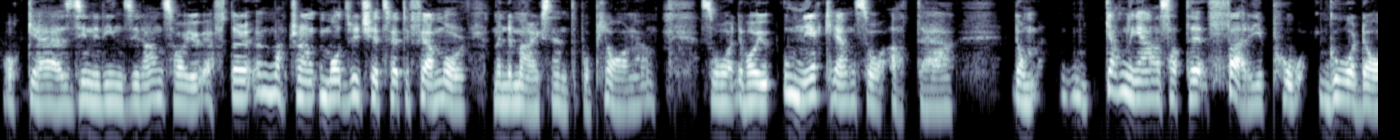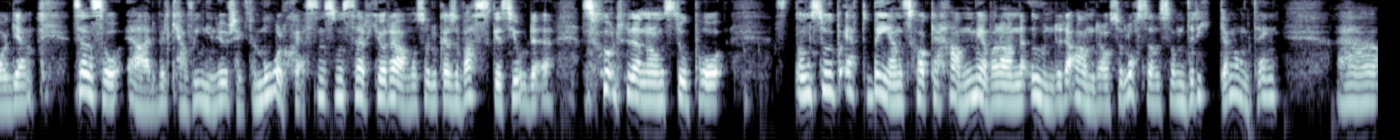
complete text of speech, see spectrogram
Och eh, Zinedine Zidane sa ju efter matchen, Modric är 35 år men det märks inte på planen. Så det var ju onekligen så att eh, de gamlingarna satte färg på gårdagen. Sen så är det väl kanske ingen ursäkt för målgesten som Sergio Ramos och Lucas Vasquez gjorde. Så det när de stod på de stod på ett ben, skakade hand med varandra under det andra och så låtsades de dricka någonting. Uh,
